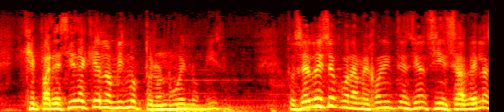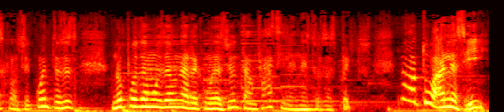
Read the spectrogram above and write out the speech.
que pareciera que es lo mismo, pero no es lo mismo. Entonces él lo hizo con la mejor intención, sin saber las consecuencias. Entonces, no podemos dar una recomendación tan fácil en estos aspectos. No, tú hazle así.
